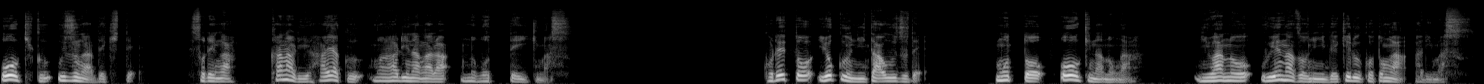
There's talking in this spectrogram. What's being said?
大きく渦ができてそれがかなり早く回りながら登っていきます。これとよく似た渦でもっと大きなのが庭の上などにできることがあります。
